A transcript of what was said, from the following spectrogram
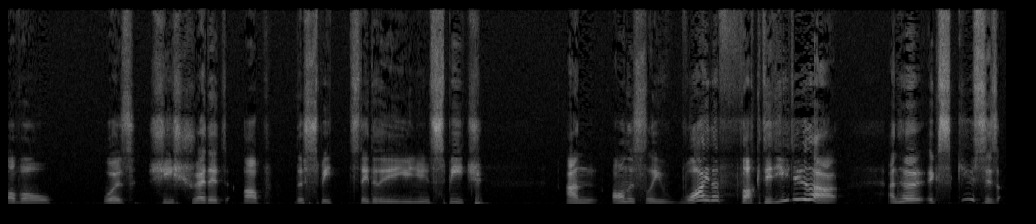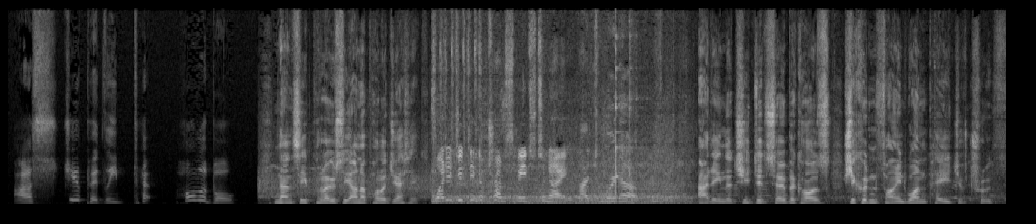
of all was she shredded up the speech, State of the Union speech. And honestly, why the fuck did you do that? And her excuses are stupidly horrible. Nancy Pelosi unapologetic. What did you think of Trump's speech tonight? I tore it up. Adding that she did so because she couldn't find one page of truth.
